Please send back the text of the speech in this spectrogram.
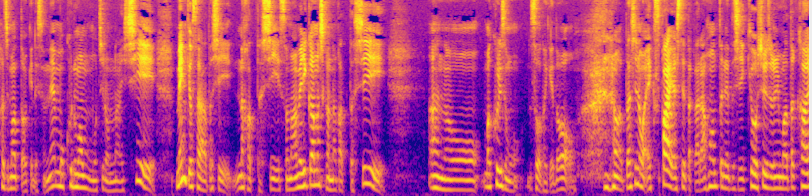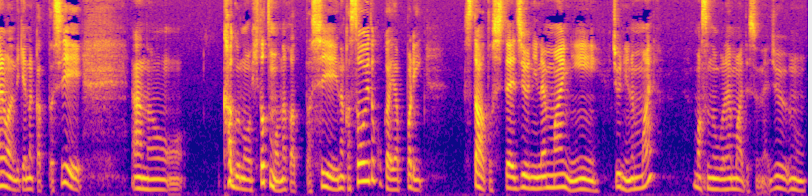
始まったわけですよね。もう車ももちろんないし免許さえ私なかったしそのアメリカのしかなかったしあのまあクリスもそうだけど 私のはエクスパイアしてたから本当に私教習所にまた帰らないといけなかったしあの家具の一つもなかったしなんかそういうとこからやっぱりスタートして12年前に12年前？まあそのぐらい前ですよね。10うん。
